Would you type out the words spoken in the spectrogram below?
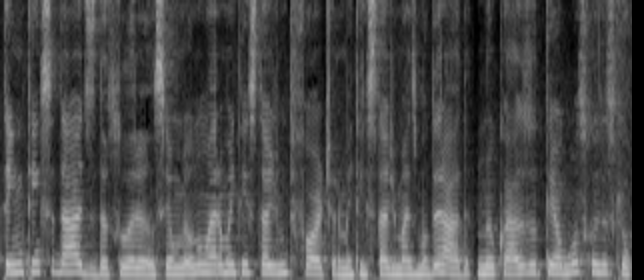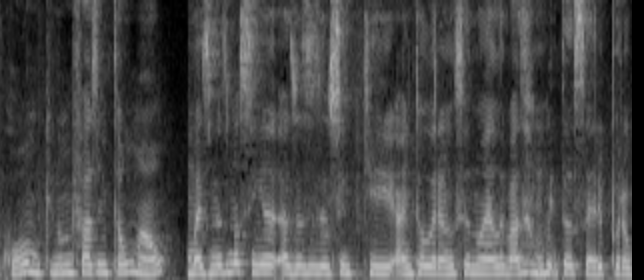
tem intensidades da tolerância. O meu não era uma intensidade muito forte, era uma intensidade mais moderada. No meu caso, tem algumas coisas que eu como que não me fazem tão mal, mas mesmo assim, às vezes eu sinto que a intolerância não é levada muito a sério por,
